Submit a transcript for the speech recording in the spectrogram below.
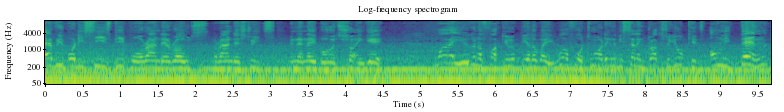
Everybody sees people around their roads, around their streets, in their neighborhoods shotting gear. Why are you gonna fucking look the other way? What for? Tomorrow they're gonna be selling drugs to your kids. Only then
